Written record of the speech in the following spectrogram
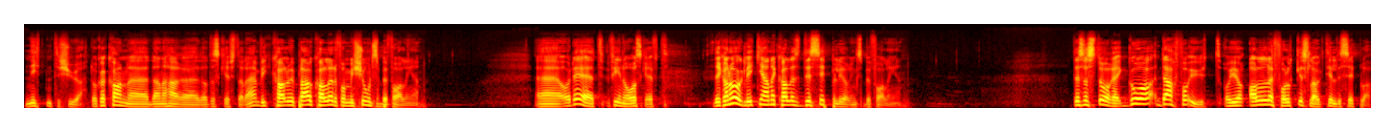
19-20. Dere kan eh, denne her, eh, dette skriftstedet. Vi, vi, pleier å kalle det for misjonsbefalingen. Eh, og det er et fin overskrift. Det kan òg like gjerne kalles disippelgjøringsbefalingen. Det som står er 'Gå derfor ut og gjør alle folkeslag til disipler'.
